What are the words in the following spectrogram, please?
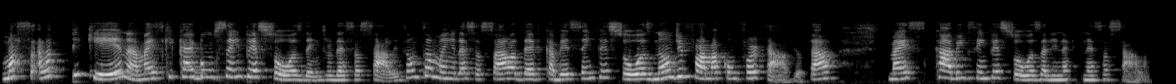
uma sala pequena, mas que caibam 100 pessoas dentro dessa sala. Então, o tamanho dessa sala deve caber 100 pessoas, não de forma confortável, tá? Mas cabem 100 pessoas ali na, nessa sala.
